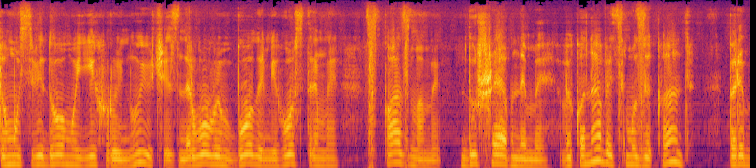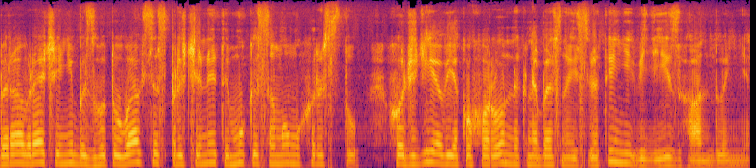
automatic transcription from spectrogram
Тому свідомо їх руйнуючи з нервовим болем і гострими спазмами, душевними, виконавець музикант перебирав речі, ніби зготувався спричинити муки самому Христу, хоч діяв як охоронник небесної святині від її згандлення.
